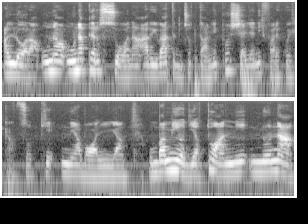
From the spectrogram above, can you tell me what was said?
Allora, una, una, persona arrivata a 18 anni può scegliere di fare quel cazzo che ne ha voglia. Un bambino di 8 anni non ha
